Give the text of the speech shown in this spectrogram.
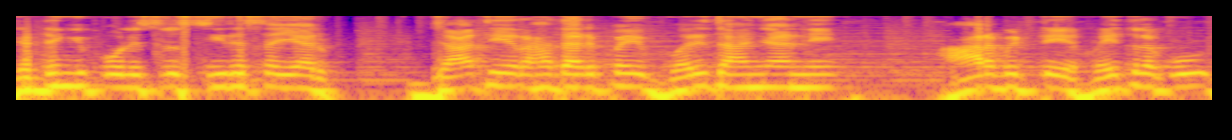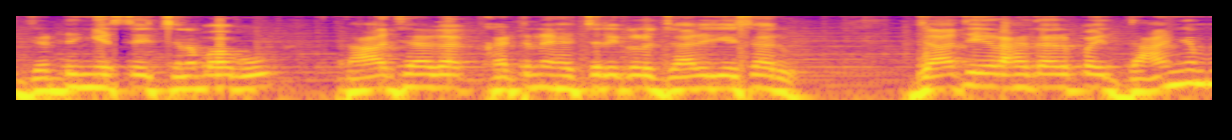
జడ్డంగి పోలీసులు సీరియస్ అయ్యారు. జాతీయ రహదారిపై వరి ధాన్యాన్ని ఆరబెట్టే రైతులకు జడ్డంగి ఎస్ఐ చిన్నబాబు తాజాగా కఠిన హెచ్చరికలు జారీ చేశారు. జాతీయ రహదారిపై ధాన్యం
